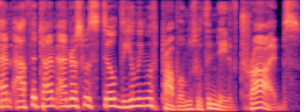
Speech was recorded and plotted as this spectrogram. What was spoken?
and at the time Andros was still dealing with problems with the native tribes.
